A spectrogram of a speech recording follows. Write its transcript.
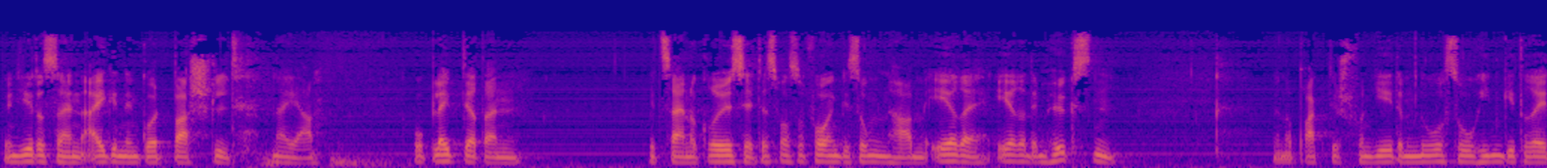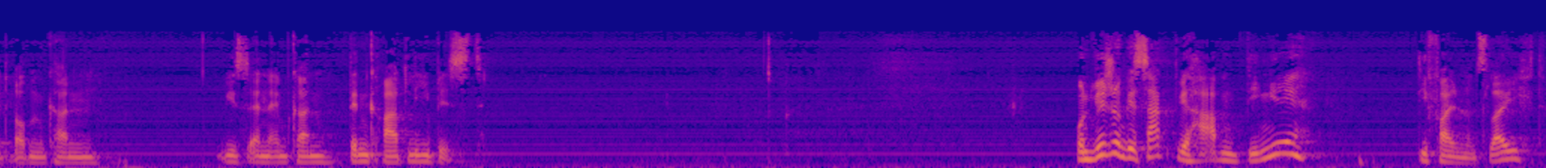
Wenn jeder seinen eigenen Gott bastelt, naja, wo bleibt er dann mit seiner Größe? Das, was wir vorhin gesungen haben, Ehre, Ehre dem Höchsten. Wenn er praktisch von jedem nur so hingedreht werden kann, wie es einem kann, denn gerade lieb ist. Und wie schon gesagt, wir haben Dinge, die fallen uns leicht.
